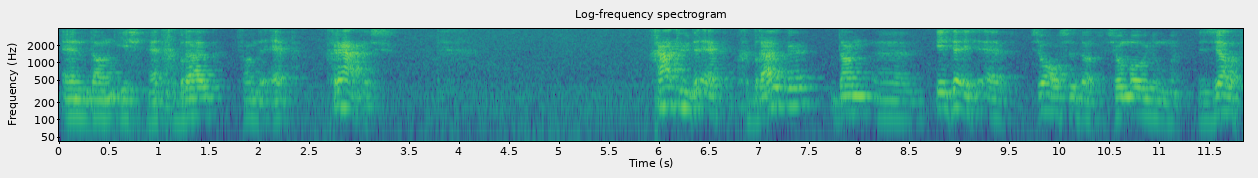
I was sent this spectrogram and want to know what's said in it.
En dan is het gebruik van de app gratis. Gaat u de app gebruiken, dan uh, is deze app, zoals ze dat zo mooi noemen, zelf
